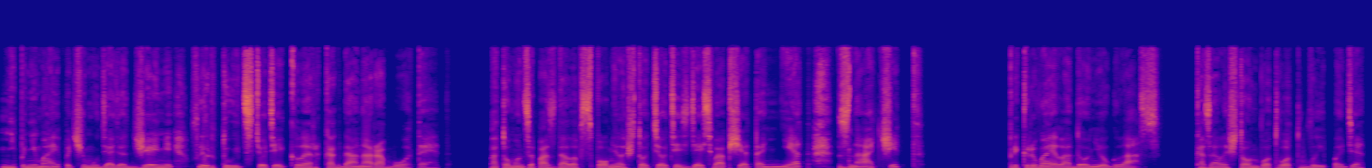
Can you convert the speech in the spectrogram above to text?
не понимая, почему дядя Джейми флиртует с тетей Клэр, когда она работает. Потом он запоздало вспомнил, что тети здесь вообще-то нет, значит... Прикрывая ладонью глаз, казалось, что он вот-вот выпадет.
